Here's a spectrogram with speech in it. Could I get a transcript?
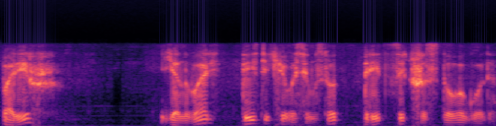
Париж, январь 1836 года.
